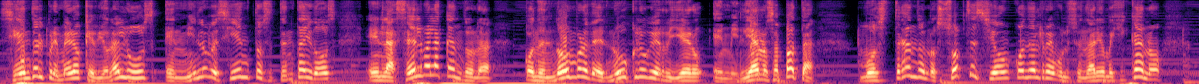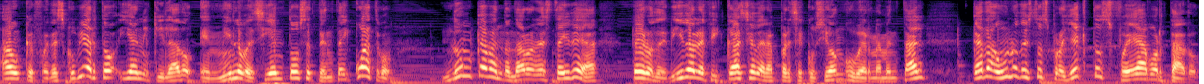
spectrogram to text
siendo el primero que vio la luz en 1972 en la selva lacandona con el nombre del núcleo guerrillero Emiliano Zapata, mostrándonos su obsesión con el revolucionario mexicano, aunque fue descubierto y aniquilado en 1974. nunca abandonaron esta idea, pero debido a la eficacia de la persecución gubernamental, cada uno de estos proyectos fue abortado.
